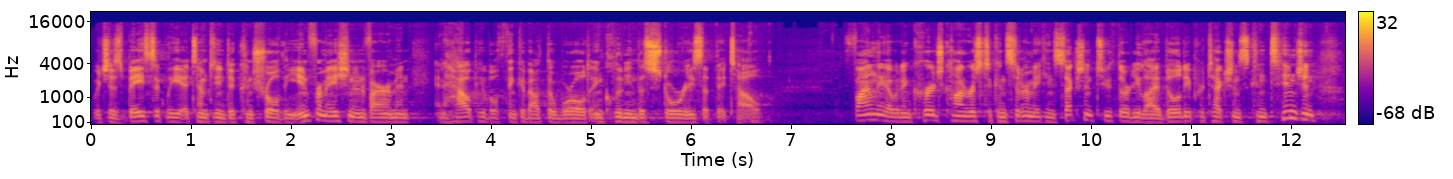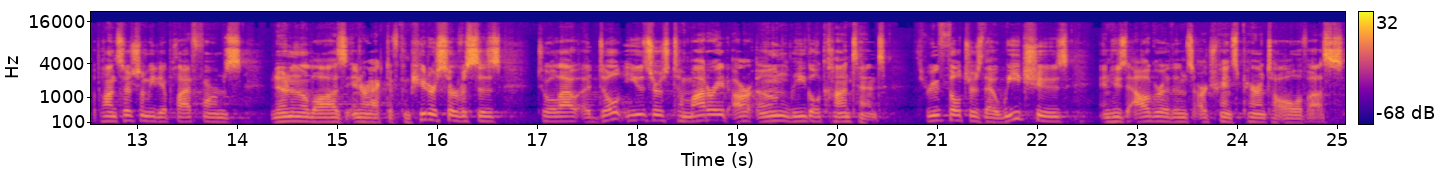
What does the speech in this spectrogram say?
which is basically attempting to control the information environment and how people think about the world, including the stories that they tell. Finally, I would encourage Congress to consider making Section 230 liability protections contingent upon social media platforms known in the law as interactive computer services to allow adult users to moderate our own legal content through filters that we choose and whose algorithms are transparent to all of us.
